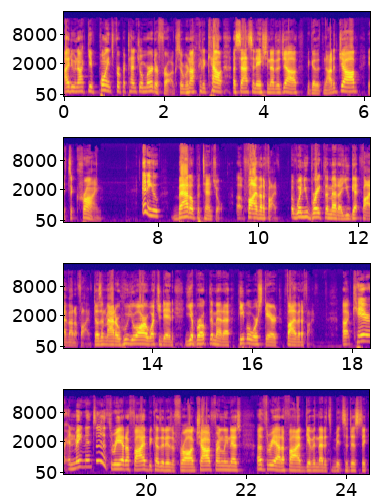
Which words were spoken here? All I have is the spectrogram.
I do not give points for potential murder frog, so we're not going to count assassination as a job because it's not a job, it's a crime. Anywho, battle potential. Uh, 5 out of 5. When you break the meta, you get 5 out of 5. Doesn't matter who you are what you did, you broke the meta, people were scared, 5 out of 5. Uh, care and maintenance, eh, 3 out of 5 because it is a frog. Child friendliness, a 3 out of 5 given that it's a bit sadistic.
